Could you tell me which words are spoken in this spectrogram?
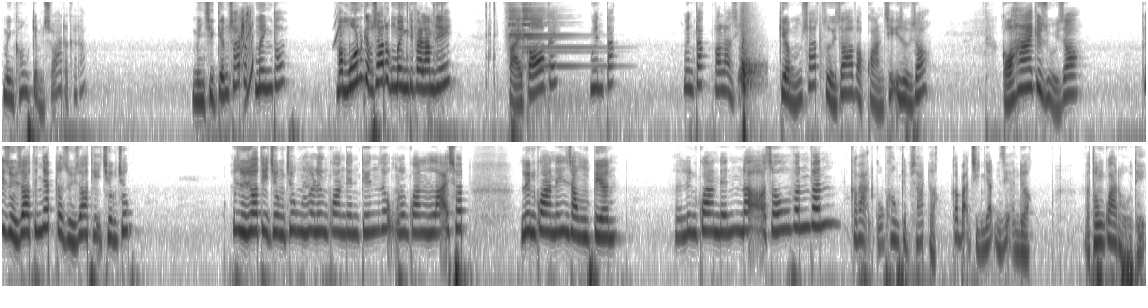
Mình không kiểm soát được cái đó. Mình chỉ kiểm soát được mình thôi. Mà muốn kiểm soát được mình thì phải làm gì? Phải có cái nguyên tắc. Nguyên tắc đó là gì? Kiểm soát rủi ro và quản trị rủi ro. Có hai cái rủi ro. Cái rủi ro thứ nhất là rủi ro thị trường chung. Cái rủi ro thị trường chung nó liên quan đến tín dụng, liên quan đến lãi suất, liên quan đến dòng tiền, liên quan đến nợ xấu, vân vân. Các bạn cũng không kiểm soát được. Các bạn chỉ nhận diện được và thông qua đồ thị.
